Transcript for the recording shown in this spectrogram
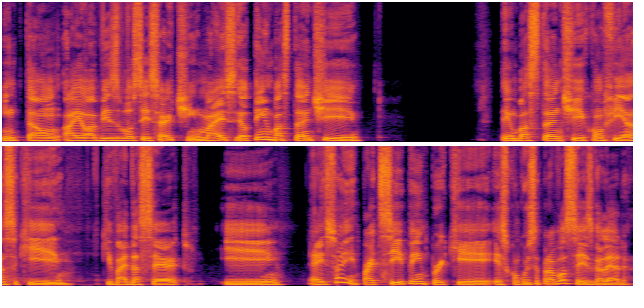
então aí eu aviso vocês certinho. Mas eu tenho bastante. Tenho bastante confiança que, que vai dar certo. E é isso aí. Participem, porque esse concurso é para vocês, galera.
